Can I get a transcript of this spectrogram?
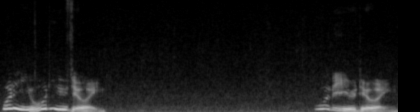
What are you, what are you doing? What are you doing?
